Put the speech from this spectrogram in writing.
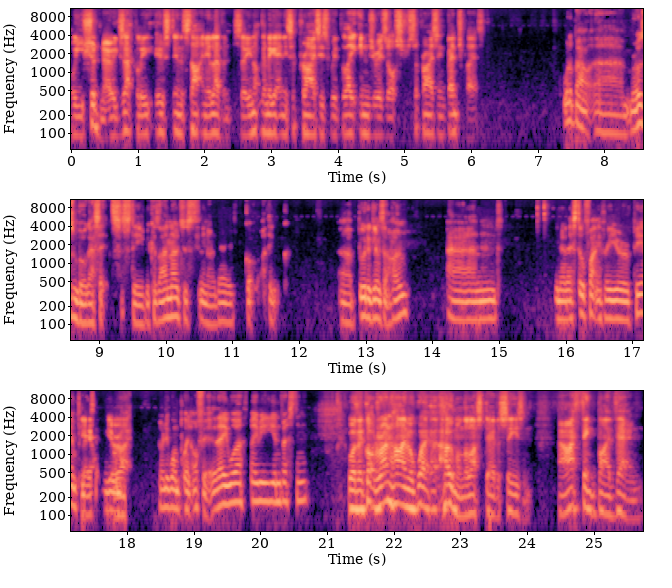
or you should know exactly who's in the starting eleven. So you're not going to get any surprises with late injuries or surprising bench players. What about um, Rosenborg assets, Steve? Because I noticed, you know, they've got, I think, uh, Bodø Glimt at home, and you know they're still fighting for European Yeah, you're right. Only one point off it. Are they worth maybe investing? Well, they've got Ranheim away at home on the last day of the season. Now, I think by then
